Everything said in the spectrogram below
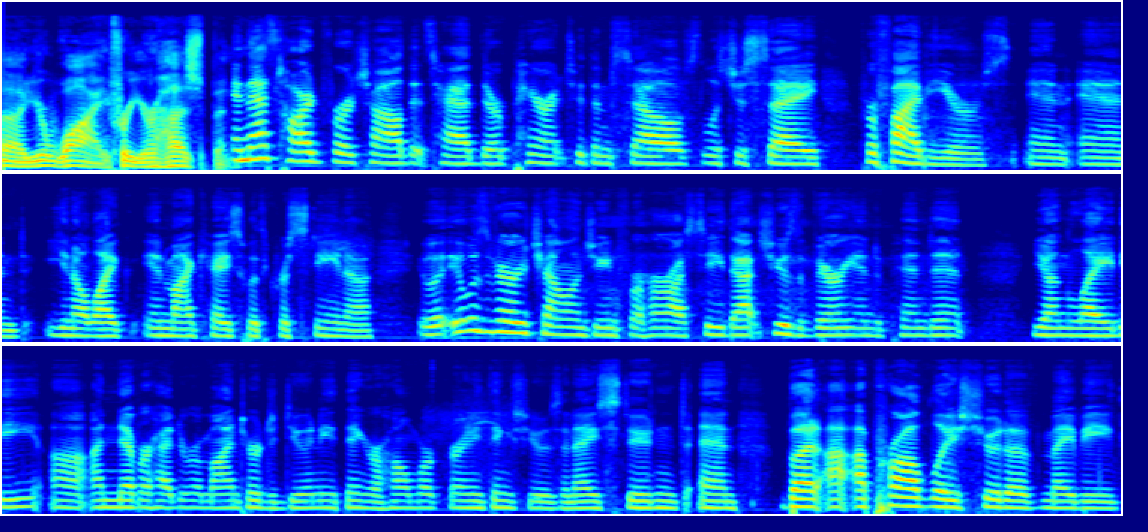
uh, your wife or your husband. And that's hard for a child that's had their parent to themselves, let's just say, for five years. And, and you know, like in my case with Christina, it, it was very challenging for her. I see that. She was a very independent young lady. Uh, I never had to remind her to do anything or homework or anything. She was an A student. And, but I, I probably should have maybe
